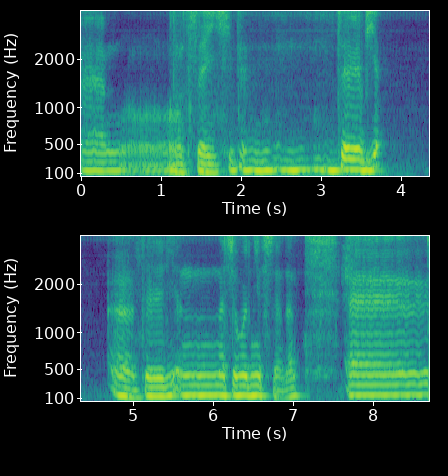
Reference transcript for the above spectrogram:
Ем, Цей. Е, На сьогодні все, да? Е,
